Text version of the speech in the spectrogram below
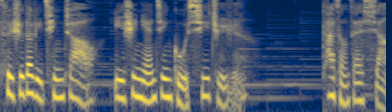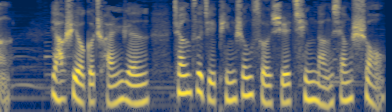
此时的李清照已是年近古稀之人，他总在想，要是有个传人将自己平生所学倾囊相授，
